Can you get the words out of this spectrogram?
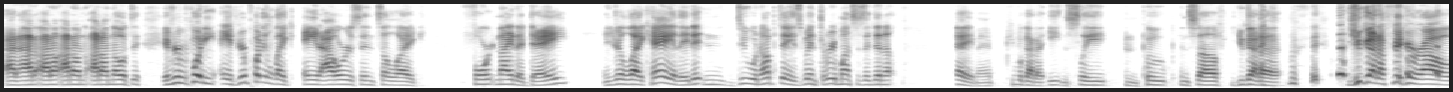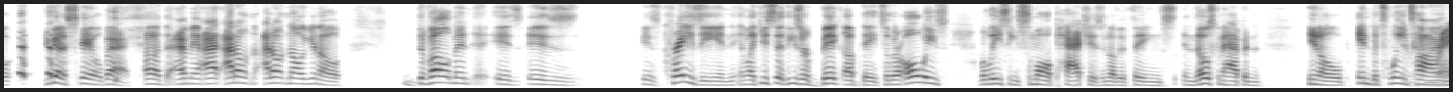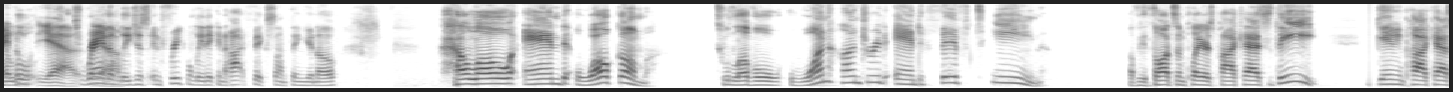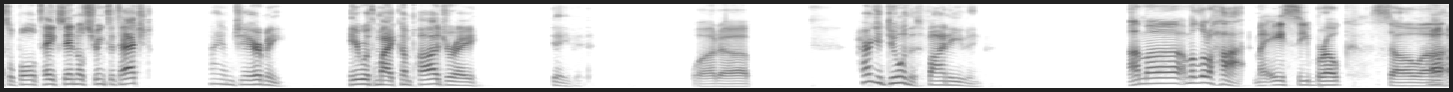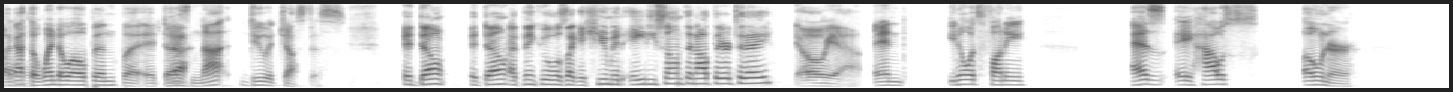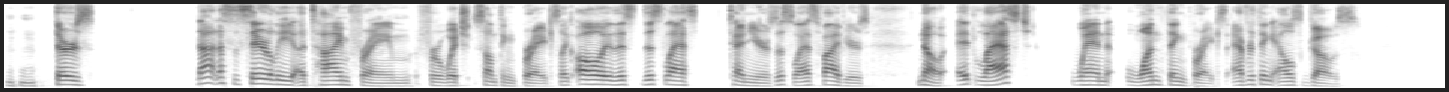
I, I, I don't I don't I don't know to, if you're putting if you're putting like eight hours into like Fortnite a day and you're like, hey, they didn't do an update. It's been three months since they did it. Hey man, people gotta eat and sleep and poop and stuff. You gotta you gotta figure out you gotta scale back. Uh, I mean, I, I don't I don't know, you know, development is is is crazy and, and like you said these are big updates so they're always releasing small patches and other things and those can happen you know in between time Random- a little yeah, randomly just infrequently they can hot fix something you know? Hello and welcome to level 115 of the thoughts and players podcast the gaming podcast with bold takes and no strings attached. I am jeremy here with my compadre david. What up? how are you doing this fine evening? I'm uh I'm a little hot. My AC broke, so uh, I got the window open, but it does Yeah. not do it justice. it don't it don't i think it was like a humid 80 something out there today Oh yeah. And you know what's funny? As a house owner, Mhm. there's not necessarily a time frame for which something breaks. Like, oh, this this last 10 years, this last 5 years. No, it lasts when one thing breaks. Everything else goes.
